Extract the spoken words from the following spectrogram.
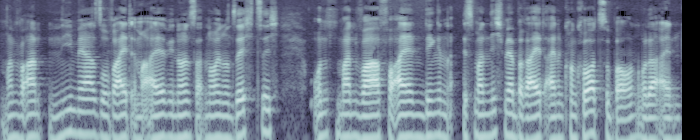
man war nie mehr so weit im All wie 1969 und man war vor allen Dingen, ist man nicht mehr bereit, einen Concorde zu bauen oder ein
